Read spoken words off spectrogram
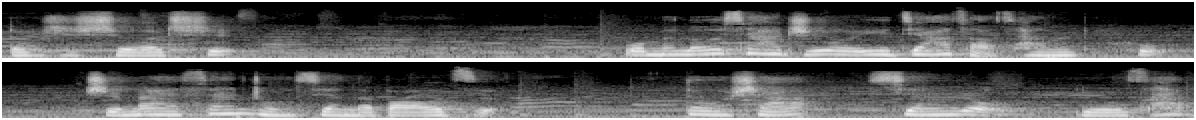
都是奢侈。我们楼下只有一家早餐铺，只卖三种馅的包子：豆沙、鲜肉、油菜。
